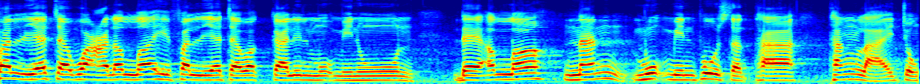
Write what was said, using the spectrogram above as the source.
ฟัลยะจะวะอัลลอฮิฟัลยะจะวักกะลิลมุมินูนแด่อัลลอฮ์นั้นมุมินผู้ศรัทธาทั้งหลายจง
